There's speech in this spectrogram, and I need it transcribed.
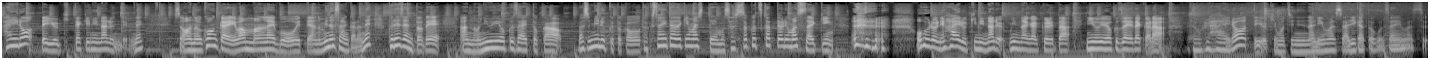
入ろうっていうきっかけになるんだよね。そうあの今回ワンマンライブを終えてあの皆さんからねプレゼントであの入浴剤とかバスミルクとかをたくさんいただきましてもう早速使っております最近。お風呂に入る気になるみんながくれた入浴剤だからお風呂入ろうっていう気持ちになります。ありがとうございます。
